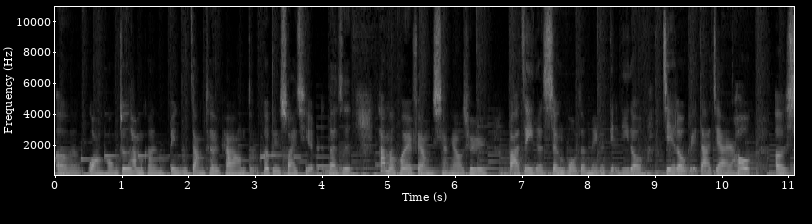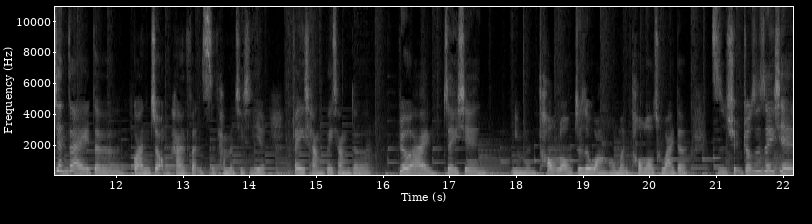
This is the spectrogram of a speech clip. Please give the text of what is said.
呃网红，就是他们可能并不是长得特别漂亮的、特别帅气的人，但是他们会非常想要去把自己的生活的每个点滴都揭露给大家。然后呃，现在的观众和粉丝，他们其实也非常非常的热爱这些。你们透露就是网红们透露出来的资讯，就是这些，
